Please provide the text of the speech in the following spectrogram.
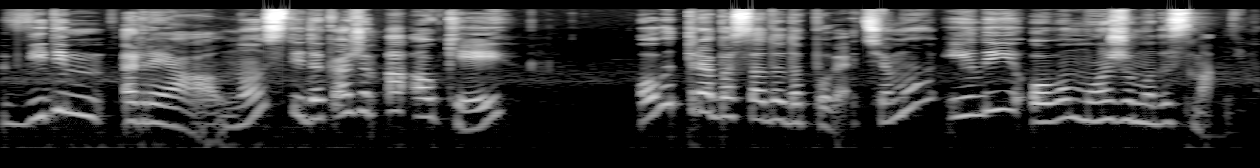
vidim realnost i da kažem, a, ok, ovo treba sada da povećamo ili ovo možemo da smanjimo.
